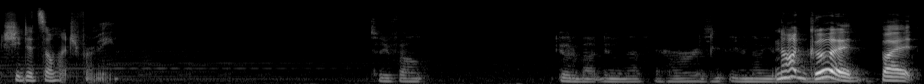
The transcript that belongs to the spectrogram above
she did so much for me. So you felt good about doing that for her, even though you Not good, but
